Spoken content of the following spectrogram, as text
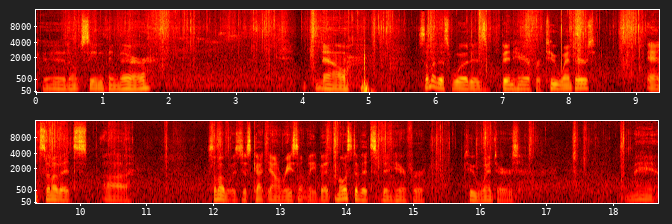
Okay, I don't see anything there. Now, some of this wood has been here for two winters, and some of it's uh, some of it was just cut down recently, but most of it's been here for two winters. Man.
